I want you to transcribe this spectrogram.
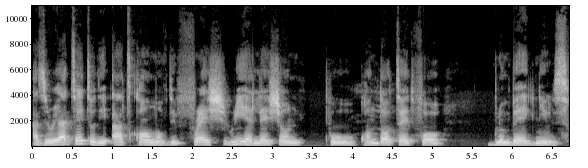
has reacted to the outcome of the fresh re-election poll conducted for Bloomberg News.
